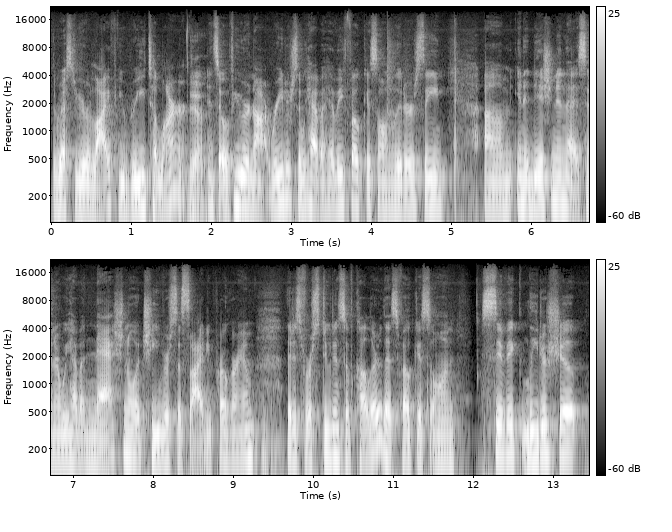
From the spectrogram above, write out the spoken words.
the rest of your life, you read to learn. Yeah. And so if you are not readers, so we have a heavy focus on literacy. Um, in addition, in that center, we have a National Achiever Society program mm-hmm. that is for students of color that's focused on civic leadership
